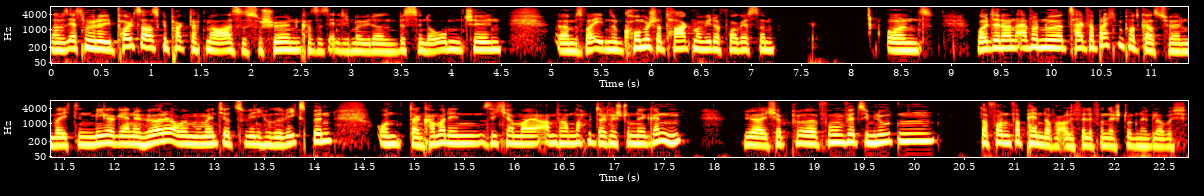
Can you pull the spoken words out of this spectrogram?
habe das erste Mal wieder die Polster ausgepackt, dachte mir, oh, es ist so schön, kannst jetzt endlich mal wieder ein bisschen da oben chillen. Ähm, es war eben so ein komischer Tag mal wieder vorgestern und wollte dann einfach nur Zeitverbrechen-Podcast hören, weil ich den mega gerne höre, aber im Moment ja zu wenig unterwegs bin und dann kann man den sicher mal einfach am Nachmittag eine Stunde gönnen. Ja, ich habe äh, 45 Minuten davon verpennt auf alle Fälle von der Stunde, glaube ich.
